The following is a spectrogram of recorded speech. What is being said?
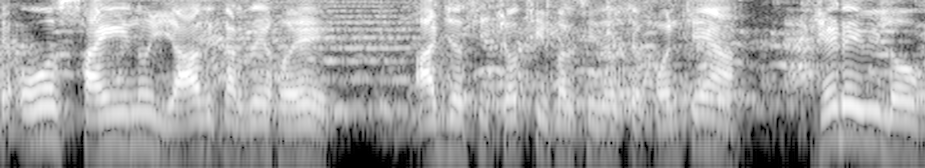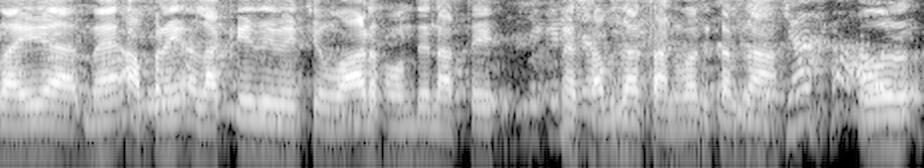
ਤੇ ਉਹ ਸਾਈਂ ਨੂੰ ਯਾਦ ਕਰਦੇ ਹੋਏ ਅੱਜ ਅਸੀਂ ਚੌਥੀ ਬਰਸੀ ਦੇ ਉੱਤੇ ਪਹੁੰਚੇ ਹਾਂ। ਜਿਹੜੇ ਵੀ ਲੋਕ ਆਏ ਆ, ਮੈਂ ਆਪਣੇ ਇਲਾਕੇ ਦੇ ਵਿੱਚ ਵਾਰਡ ਹੋਣ ਦੇ ਨਾਤੇ ਮੈਂ ਸਭ ਦਾ ਧੰਨਵਾਦ ਕਰਦਾ। ਔਰ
